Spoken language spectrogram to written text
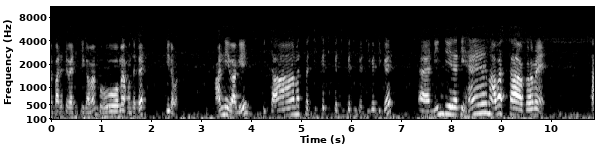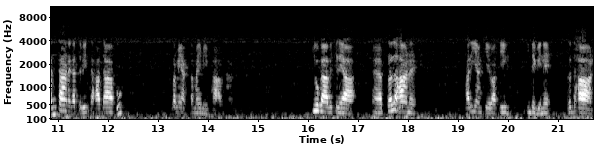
බඩට වැටිච්ච ගමන් බොහෝම හොඳට දිරවන අන්න ඒ වගේ ඊටාමත්ම ටික ටික ටික ටික ටික ටික නින්දේ නැති හැම අවස්ථාවකම సంతානගත වෙන්න හදාපු ක්‍රමයක් තමයි මේ භාවනාව. යෝගාවචරය ප්‍රධාන හරියන්කේ වගේ ඉඳගෙන ප්‍රධාන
